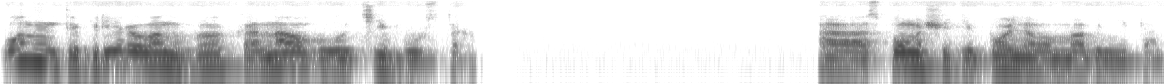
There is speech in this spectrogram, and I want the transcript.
он интегрирован в канал LUT Booster а, с помощью дипольного магнита.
